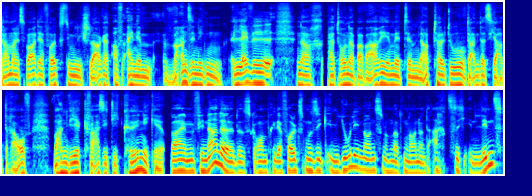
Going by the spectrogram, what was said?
Damals war der volkstümliche Schlager auf einem wahnsinnigen Level nach Patrona Bavaria mit dem Nabtal-Duo. Dann das Jahr drauf waren wir quasi die Könige. Beim Finale des Grand Prix der Volksmusik im Juli 1989 in Linz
